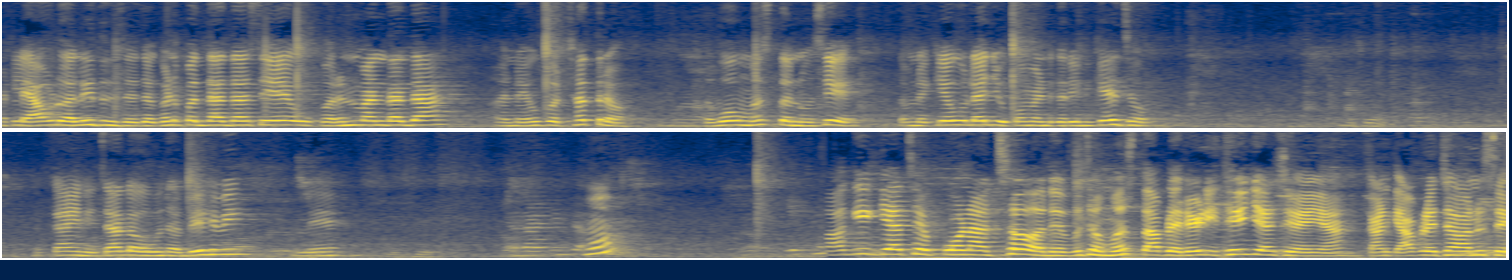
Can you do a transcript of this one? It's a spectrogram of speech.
એટલે આવડું લીધું છે. તો ગણપત દાદા છે, ઉપર હનુમાન દાદા અને ઉપર છત્ર. તો બહુ મસ્તનું છે. તમને કેવું લાગ્યું કોમેન્ટ કરીને કહેજો. કાંઈ નહીં, ચાલો બધા બેહવી ને હું? વાગી ગયા છે પોણા છ અને બધા મસ્ત આપણે રેડી થઈ ગયા છે અહીંયા. કારણ કે આપણે જવાનું છે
